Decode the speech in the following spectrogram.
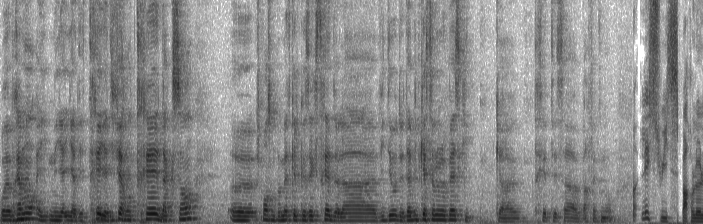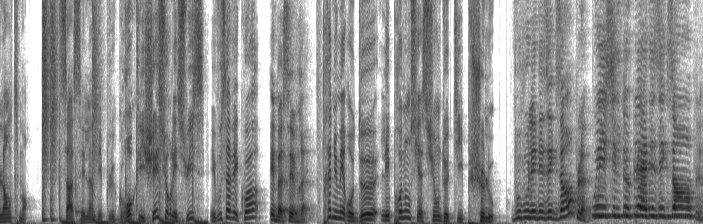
Ouais, vraiment, mais il y, a- il y a des traits, il y a différents traits d'accent. Euh, je pense qu'on peut mettre quelques extraits de la vidéo de David Castello-Lopez qui, qui a traité ça parfaitement. Les Suisses parlent lentement. Ça, c'est l'un des plus gros clichés sur les Suisses. Et vous savez quoi? Eh ben, c'est vrai. Trait numéro 2, les prononciations de type chelou. Vous voulez des exemples? Oui, s'il te plaît, des exemples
